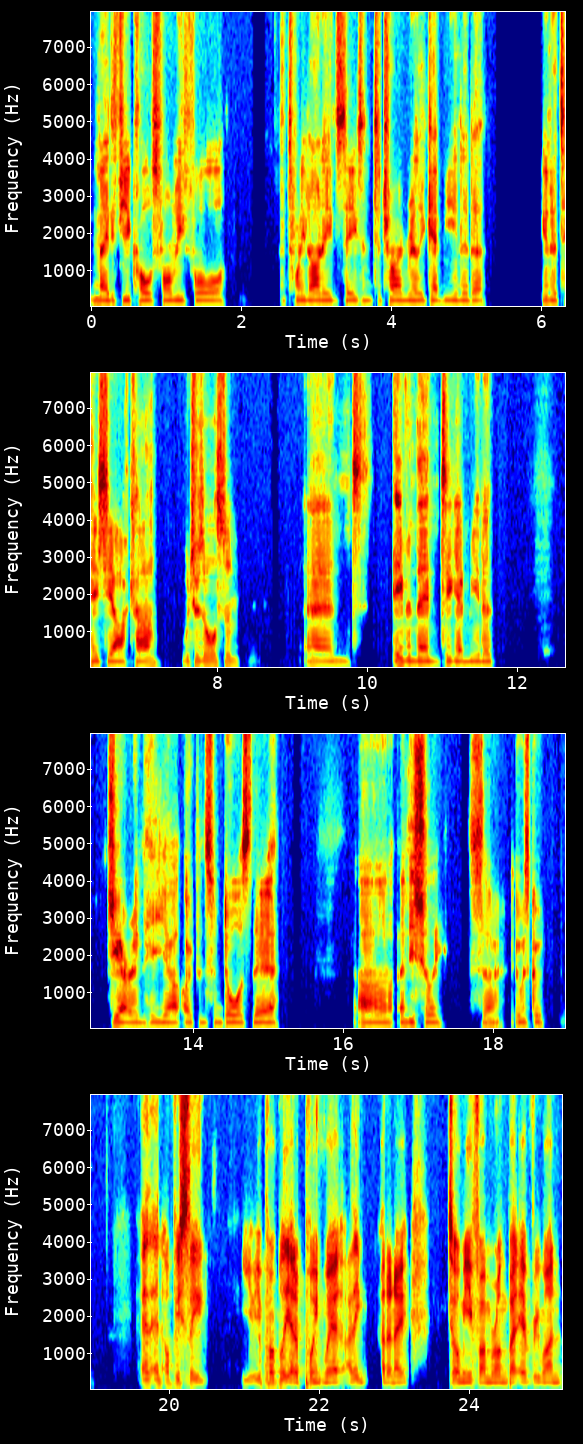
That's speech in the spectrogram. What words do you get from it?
made a few calls for me for the 2019 season to try and really get me into a in a TCR car, which was awesome. And even then, to get me in a GRM, he uh, opened some doors there uh, initially. So it was good. And, and obviously, you're probably at a point where I think, I don't know, tell me if I'm wrong, but everyone,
